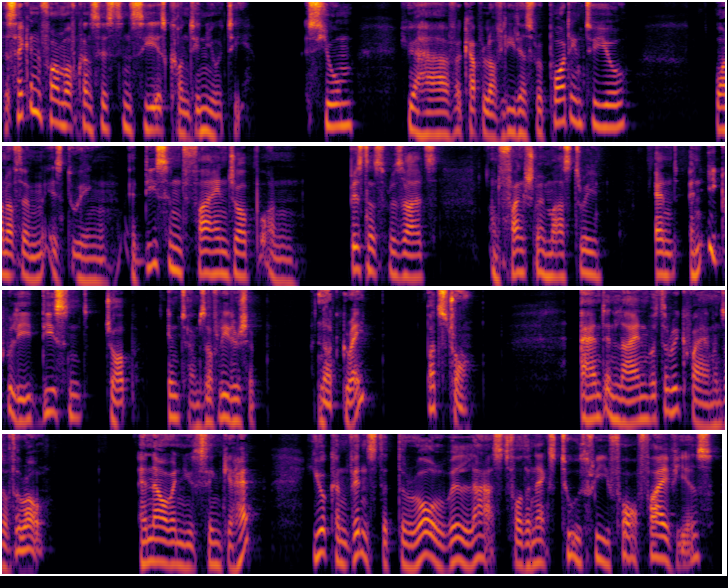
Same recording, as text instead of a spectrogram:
The second form of consistency is continuity. Assume you have a couple of leaders reporting to you. One of them is doing a decent, fine job on business results, on functional mastery, and an equally decent job in terms of leadership. Not great, but strong, and in line with the requirements of the role. And now, when you think ahead, you're convinced that the role will last for the next two, three, four, five years.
